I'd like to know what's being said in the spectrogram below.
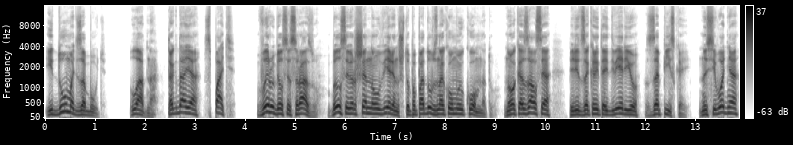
и думать забудь. Ладно, тогда я спать. Вырубился сразу. Был совершенно уверен, что попаду в знакомую комнату, но оказался перед закрытой дверью с запиской. На сегодня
